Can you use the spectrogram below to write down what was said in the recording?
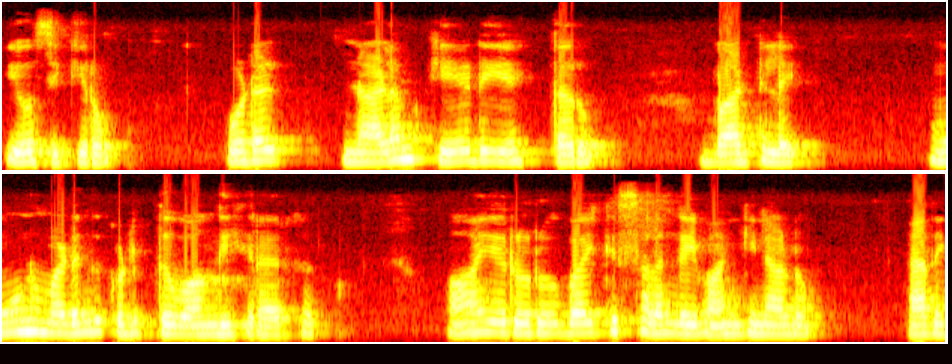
யோசிக்கிறோம். உடல் நலம் கேடு தரும் பாட்டிலை மூணு மடங்கு கொடுத்து வாங்குகிறார்கள். ஆயிரம் ரூபாய்க்கு சலங்கை வாங்கினாலும் அதை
